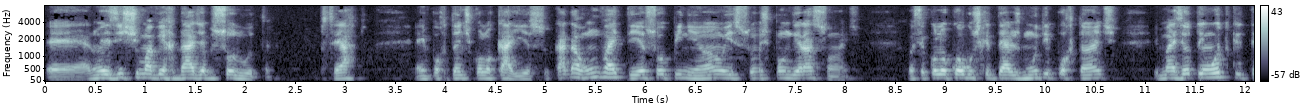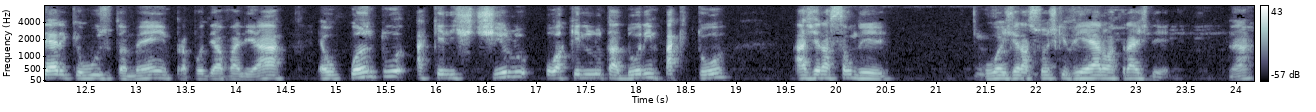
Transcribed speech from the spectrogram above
É, não existe uma verdade absoluta, certo? É importante colocar isso. Cada um vai ter a sua opinião e suas ponderações. Você colocou alguns critérios muito importantes, mas eu tenho outro critério que eu uso também para poder avaliar, é o quanto aquele estilo ou aquele lutador impactou a geração dele, ou as gerações que vieram atrás dele, né?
